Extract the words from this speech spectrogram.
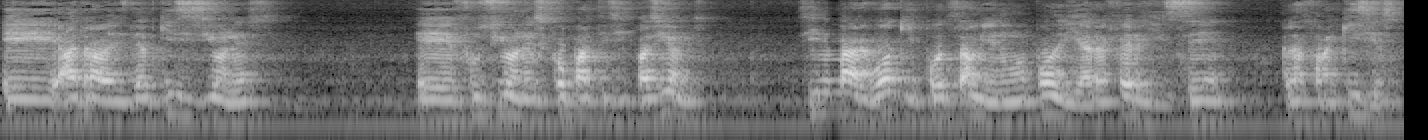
eh, a través de adquisiciones eh, fusiones, coparticipaciones. Sin embargo, aquí pues, también uno podría referirse a las franquicias,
